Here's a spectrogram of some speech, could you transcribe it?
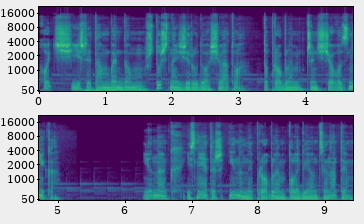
Choć jeśli tam będą sztuczne źródła światła, to problem częściowo znika. Jednak istnieje też inny problem polegający na tym,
